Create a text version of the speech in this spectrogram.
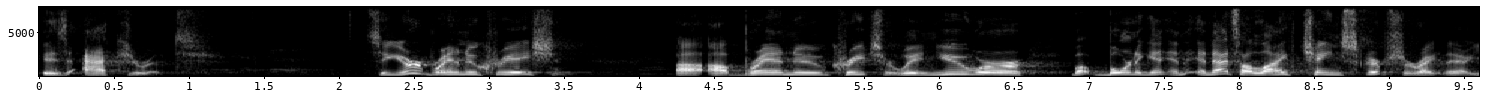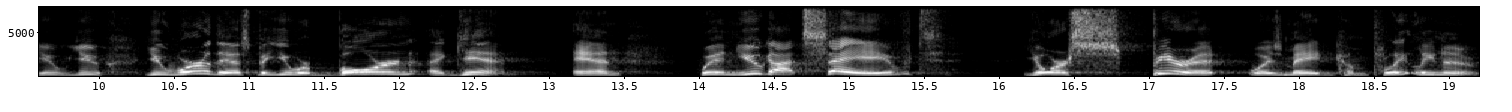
is accurate. So you're a brand new creation, uh, a brand new creature. When you were born again, and, and that's a life change scripture right there. You, you, you were this, but you were born again. And when you got saved, your spirit was made completely new.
